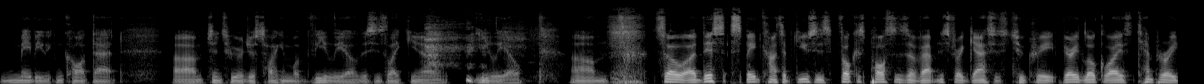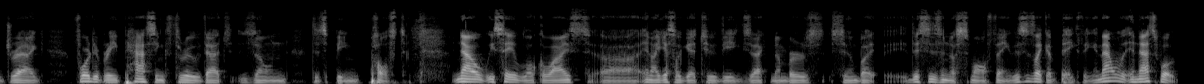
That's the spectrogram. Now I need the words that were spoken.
Maybe we can call it that. Um, since we were just talking about VLEO, this is like, you know, ELEO. Um, so uh, this SPADE concept uses focused pulses of atmospheric gases to create very localized temporary drag for debris passing through that zone that's being pulsed. Now we say localized, uh, and I guess I'll get to the exact numbers soon, but this isn't a small thing. This is like a big thing, and that and that's what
